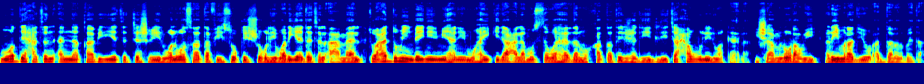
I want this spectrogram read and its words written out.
موضحة أن قابلية التشغيل والوساطة في سوق الشغل وريادة الأعمال تعد من بين المهن المهيكلة على مستوى هذا المخطط الجديد لتحول الوكالة. هشام لوروي ريم راديو الدار البيضاء.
